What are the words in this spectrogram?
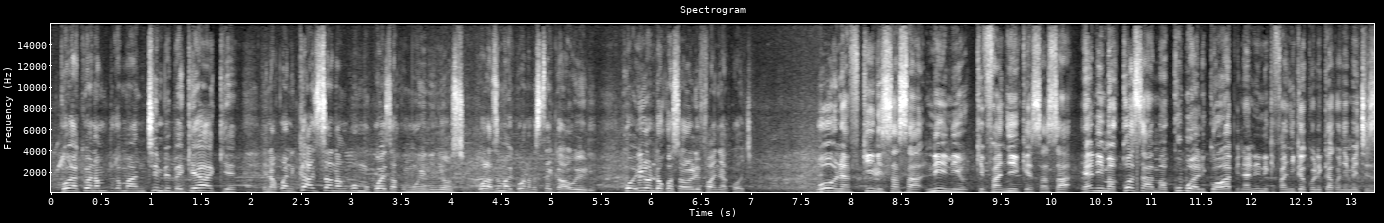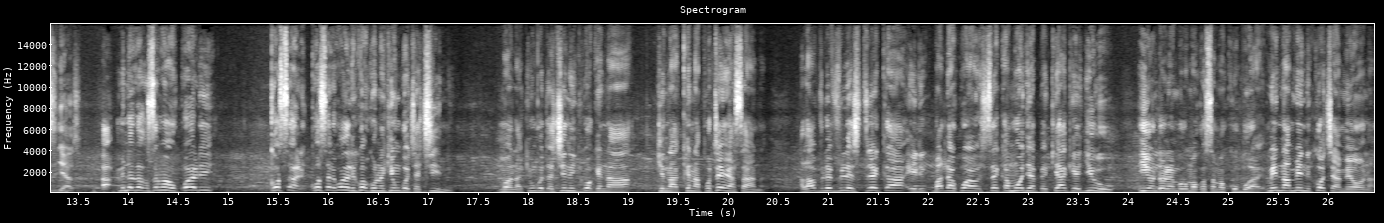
Kwa hiyo akiwa na mtu kama Nchimbi peke yake inakuwa ni kazi sana ngumu kuweza kumuini Nyoso. Kwa lazima akiwa na mistake wawili. Kwa hiyo hilo ndio kosa alilofanya kocha. Wewe unafikiri sasa nini kifanyike sasa? Yaani makosa makubwa alikuwa wapi na nini kifanyike kuelekea kwenye mechi zijazo? Ah, mimi naweza kusema ukweli kosa kosa lilikuwa kuna kiungo cha chini. Umeona kiungo cha chini kilikuwa kina kinapotea kina sana. Alafu vile vile striker baada ya kuwa striker moja peke yake juu, hiyo ndio ndio makosa makubwa. Mimi naamini kocha ameona.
